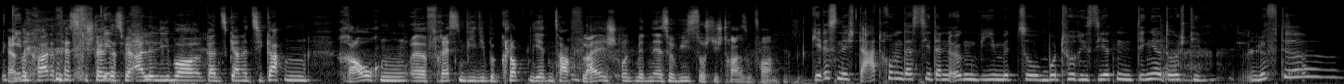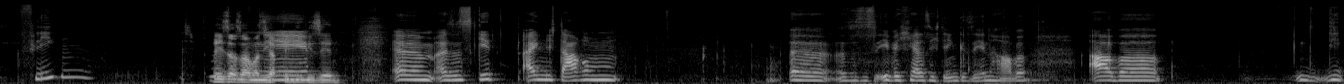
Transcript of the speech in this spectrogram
Wir haben doch gerade festgestellt, dass wir alle lieber ganz gerne Zigarren rauchen, äh, fressen wie die Bekloppten jeden Tag Fleisch und mit den SUVs durch die Straßen fahren. geht es nicht darum, dass die dann irgendwie mit so motorisierten Dinge durch die Lüfte fliegen? Resa, sag was, ich hab den Nee. nie gesehen. Ähm, also es geht eigentlich darum, äh, also es ist ewig her, dass ich den gesehen habe, aber die,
